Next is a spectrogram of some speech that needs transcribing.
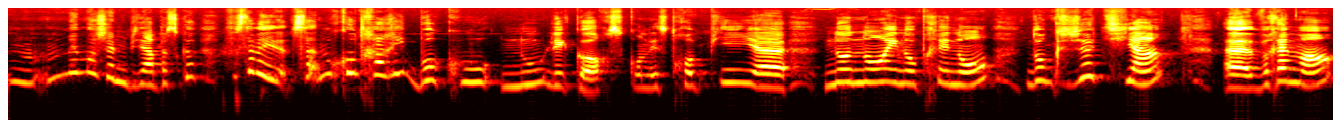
Mais moi j'aime bien parce que vous savez, ça nous contrarie beaucoup, nous les Corses, qu'on estropie euh, nos noms et nos prénoms. Donc je tiens euh, vraiment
